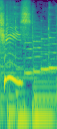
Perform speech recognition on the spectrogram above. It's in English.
Cheese!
